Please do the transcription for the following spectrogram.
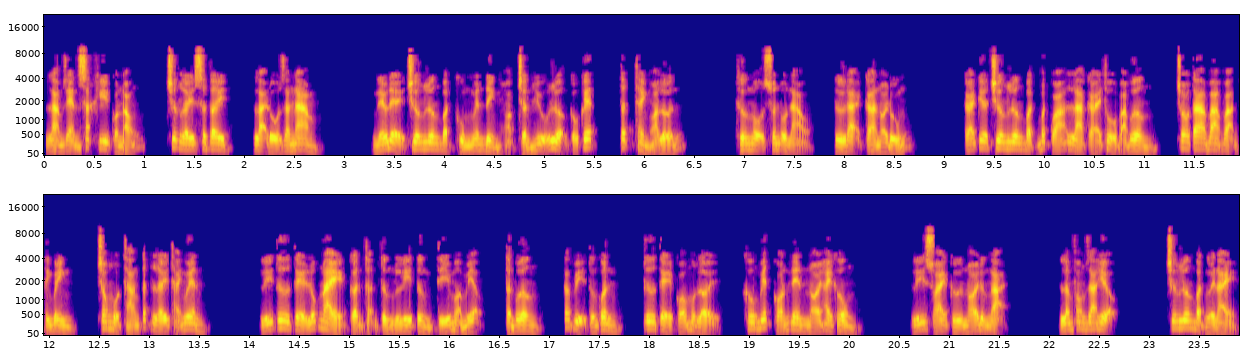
làm rèn sắc khi còn nóng, trước lấy sơ tây, lại đổ giang nam. Nếu để trương lương bật cùng nguyên đình hoặc trần hữu lượng cấu kết, tất thành hòa lớn. Thương nội xuân ồn ào, từ đại ca nói đúng. Cái kia trương lương bật bất quá là cái thổ ba vương, cho ta ba vạn tinh binh, trong một tháng tất lấy thái nguyên. Lý tư tề lúc này cẩn thận từng ly từng tí mở miệng, tần vương, các vị tướng quân, tư tề có một lời, không biết có nên nói hay không? Lý soái cứ nói đừng ngại. Lâm phong ra hiệu. Trương lương bật người này,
